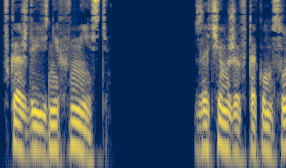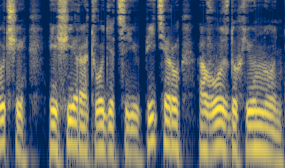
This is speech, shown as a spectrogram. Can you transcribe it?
в каждой из них вместе. Зачем же в таком случае эфир отводится Юпитеру, а воздух Юнонь?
